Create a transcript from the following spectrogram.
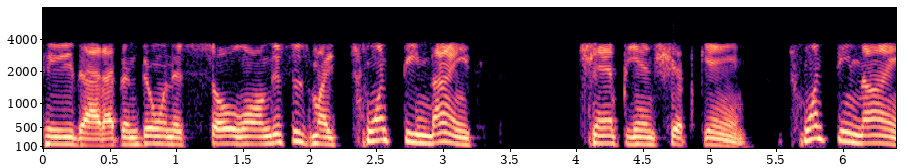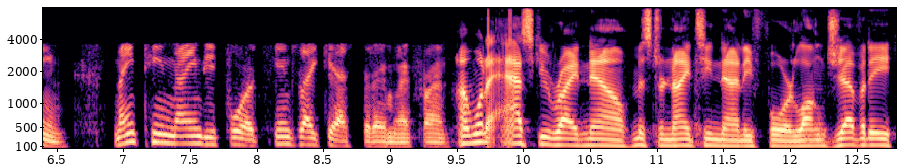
T. That I've been doing this so long. This is my 29th championship game. 29, 1994. It seems like yesterday, my friend. I want to ask you right now, Mr. 1994, longevity.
